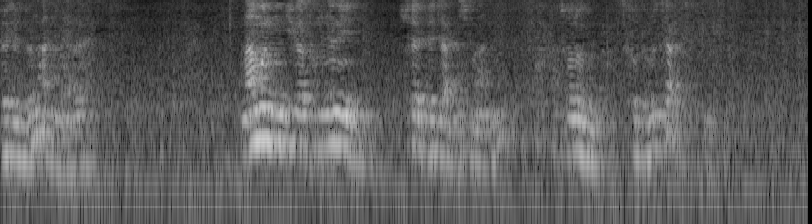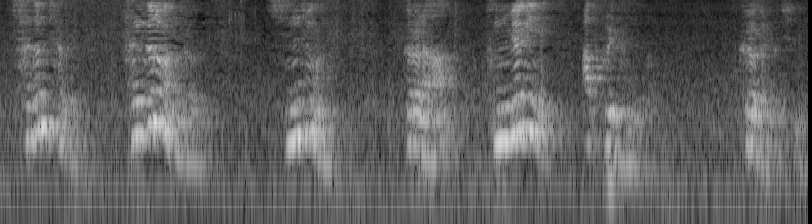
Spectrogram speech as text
될 일은 아닙니다. 남은 임기가 3년이 채 되지 않지만 저는 서두르지 않겠습니다. 차근차근 한 걸음 한 걸음 신중하게 그러나 분명히 앞을 향해서 걸어갈 것입니다.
